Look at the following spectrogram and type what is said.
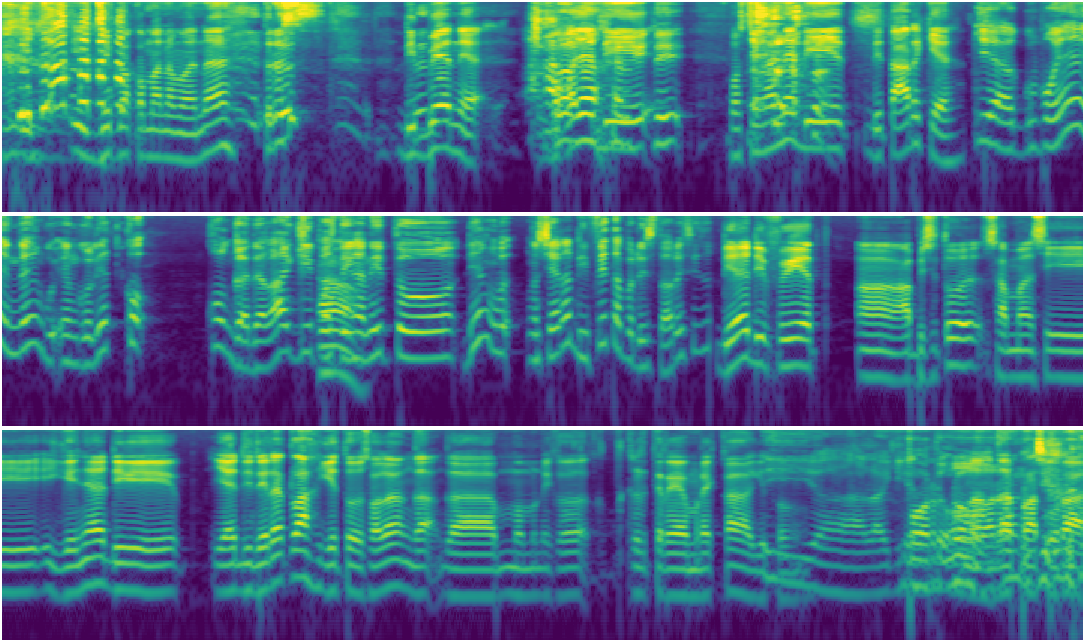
I- Egyptnya ke mana-mana. Terus di band ya. Pokoknya di Di- postingannya di ditarik ya. Iya, gue pokoknya ini yang gue yang gue lihat kok kok nggak ada lagi postingan itu. Dia nge- nge-share di feed apa di stories itu? Dia di feed eh, abis itu sama si IG-nya di ya di delete lah gitu. Soalnya nggak nggak memenuhi ke kriteria mereka gitu. Iya, lagi Porno. orang peraturan.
